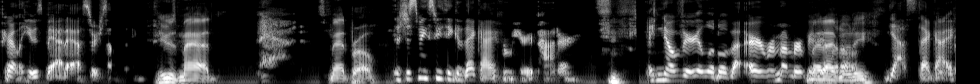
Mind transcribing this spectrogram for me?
Apparently, he was badass or something. He was mad. It's mad, bro. It just makes me think of that guy from Harry Potter. I know very little about, or remember very Mad Eye little. Moody. Yes, that guy.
